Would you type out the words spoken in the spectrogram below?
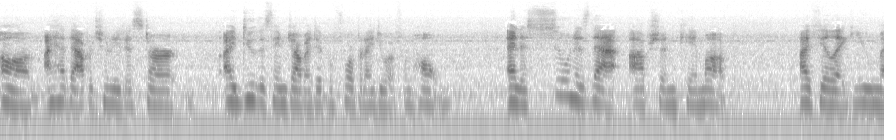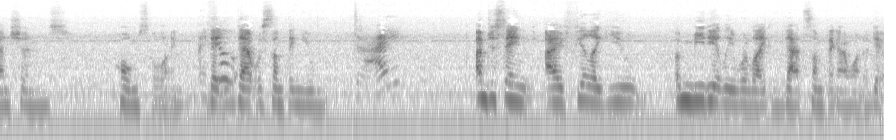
um, I had the opportunity to start. I do the same job I did before, but I do it from home. And as soon as that option came up, I feel like you mentioned homeschooling. I that feel- that was something you. Did I? I'm just saying. I feel like you immediately were like, "That's something I want to do."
